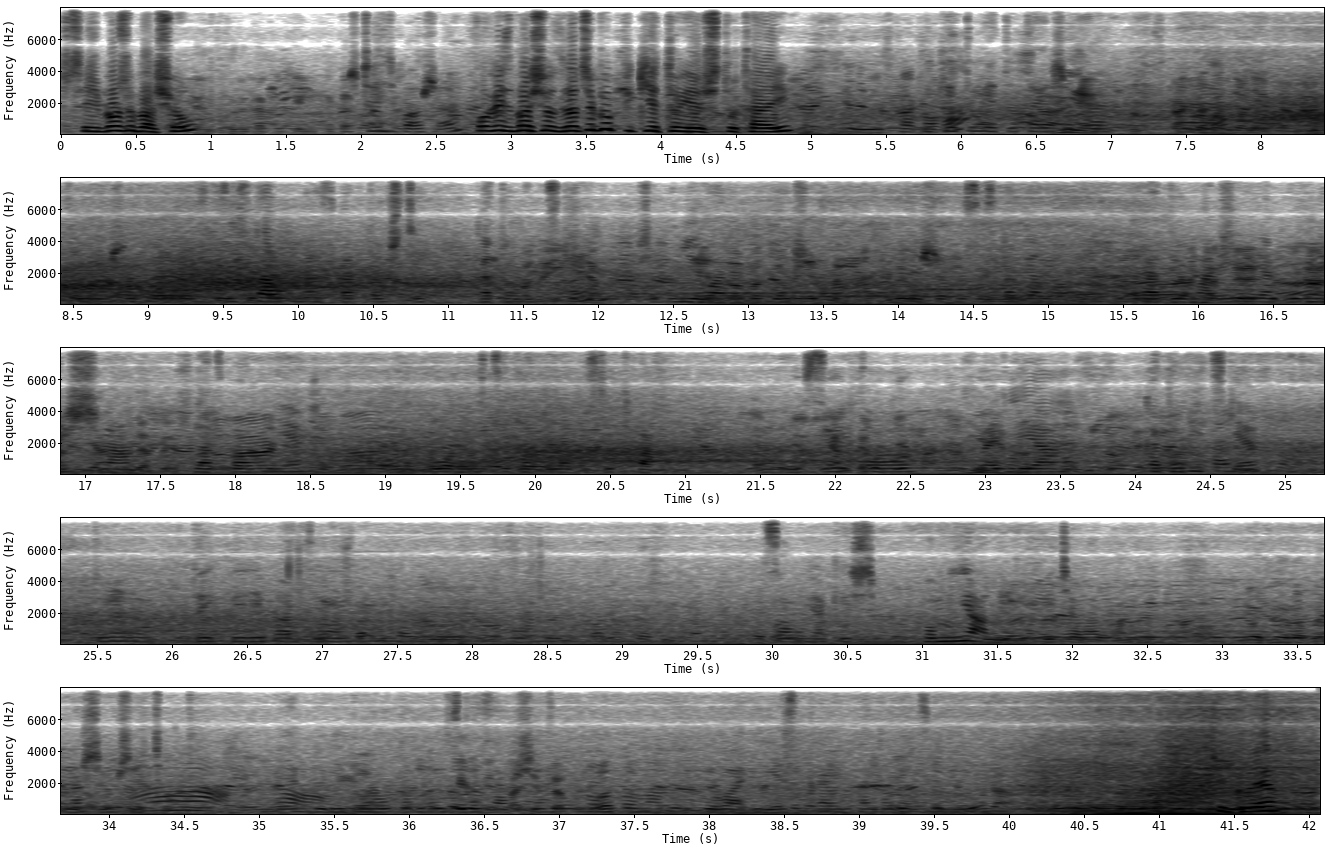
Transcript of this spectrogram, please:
Szczęść Boże, Basiu. Szczęść Boże. Powiedz, Basiu, dlaczego pikietujesz tutaj? Pikietuję tutaj, żeby, żeby zostały u nas wartości katolickie, żeby była religia też żeby zostawiono Radio Marię, jak również na platformie e, było miejsce dla telewizji Trwam. E, Są to media katolickie, które w tej chwili bardzo są jakieś pomijane, powiedziałabym, w naszym życiu. Jakby nie było, to Polska zawsze była i jest krajem katolickim. Dziękuję.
